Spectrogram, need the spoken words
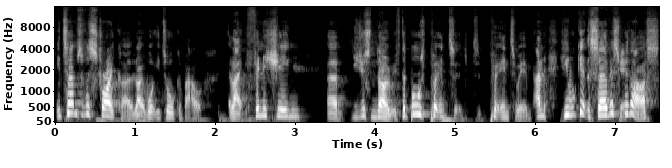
in terms of a striker, like what you talk about, like finishing. Uh, you just know if the ball's put into put into him, and he will get the service Yeah. with us.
